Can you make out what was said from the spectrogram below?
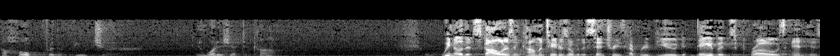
to hope for the future and what is yet to come? We know that scholars and commentators over the centuries have reviewed David's prose and his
